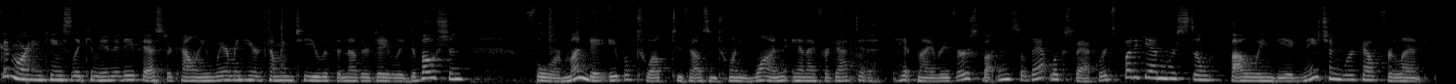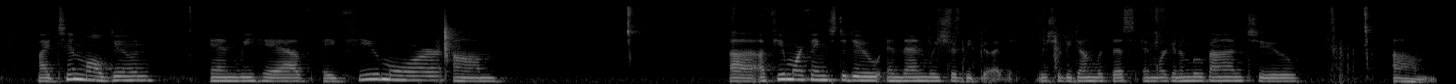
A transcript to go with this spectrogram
Good morning, Kingsley community. Pastor Colleen Weirman here, coming to you with another daily devotion for Monday, April 12th, 2021. And I forgot to hit my reverse button, so that looks backwards. But again, we're still following the Ignatian Workout for Lent by Tim Muldoon. And we have a few more. Um, uh, a few more things to do, and then we should be good. We should be done with this, and we're going to move on to um,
